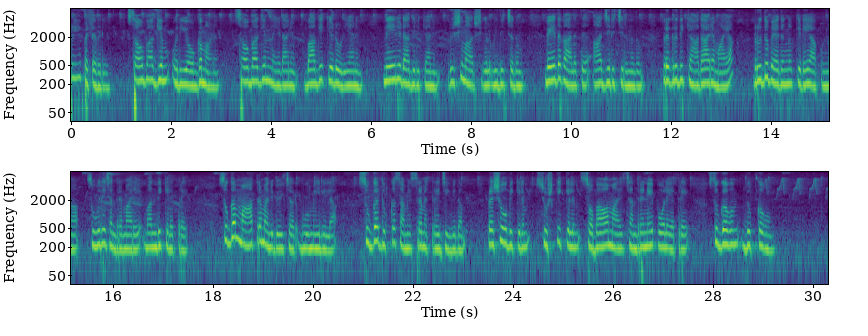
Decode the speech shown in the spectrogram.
പ്രിയപ്പെട്ടവരെ സൗഭാഗ്യം ഒരു യോഗമാണ്. സൗഭാഗ്യം നേടാനും ഭാഗ്യക്കേട് ഒഴിയാനും നേരിടാതിരിക്കാനും ഋഷി മഹർഷികൾ വിധിച്ചതും വേദകാലത്ത് ആചരിച്ചിരുന്നതും പ്രകൃതിക്കാധാരമായ ഋതുഭേദങ്ങൾക്കിടയാക്കുന്ന സൂര്യചന്ദ്രന്മാരെ വന്ദിക്കലത്രേ. സുഖം മാത്രം അനുഭവിച്ചവർ ഭൂമിയിലില്ല. സുഖ ദുഃഖ സമ്മിശ്രമത്രേ ജീവിതം. പ്രക്ഷോഭിക്കലും ശുഷ്കിക്കലും സ്വഭാവമായ ചന്ദ്രനെ പോലെയത്രേ. സുഖവും ദുഃഖവും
